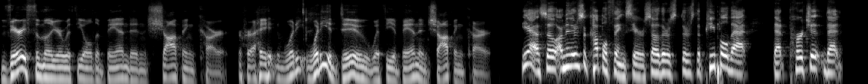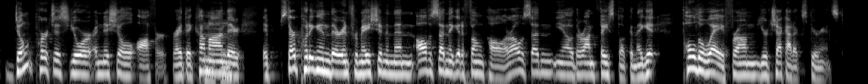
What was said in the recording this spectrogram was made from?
very familiar with the old abandoned shopping cart, right? What do you, what do you do with the abandoned shopping cart? Yeah, so I mean, there's a couple things here. So there's there's the people that that purchase that don't purchase your initial offer right? They come mm-hmm. on they they start putting in their information and then all of a sudden they get a phone call or all of a sudden you know they're on facebook and they get pulled away from your checkout experience.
